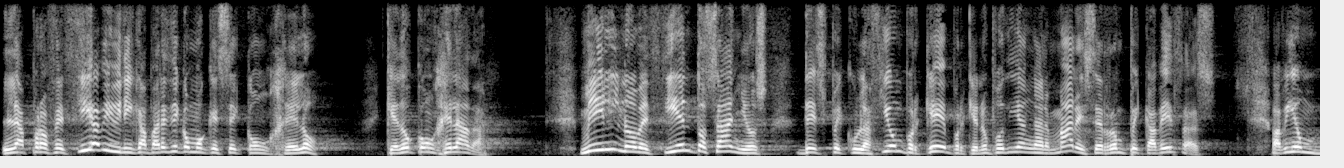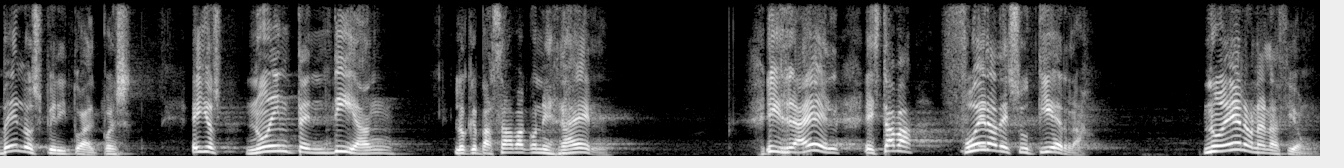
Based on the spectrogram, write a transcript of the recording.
la profecía bíblica parece como que se congeló, quedó congelada. 1900 años de especulación, ¿por qué? Porque no podían armar ese rompecabezas. Había un velo espiritual, pues ellos no entendían lo que pasaba con Israel. Israel estaba fuera de su tierra. No era una nación.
